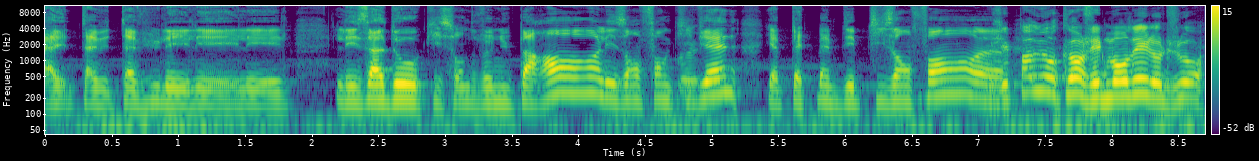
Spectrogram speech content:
as, vu les, les, les, les ados qui sont devenus parents, les enfants qui Ouais. viennent. Il y a peut-être même des petits-enfants. J'ai pas eu encore, j'ai demandé l'autre jour,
